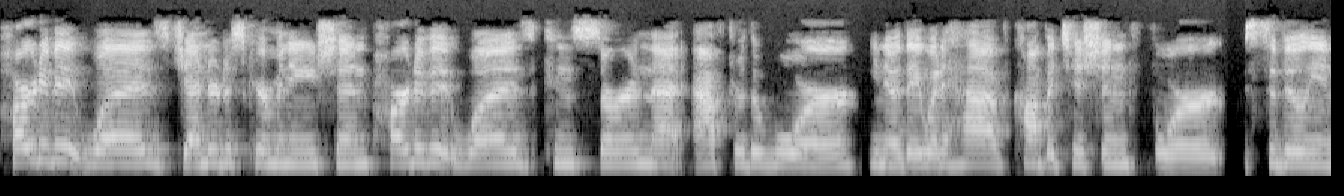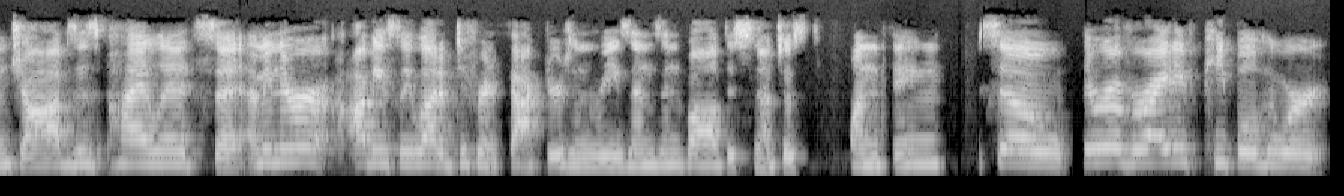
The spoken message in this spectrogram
Part of it was gender discrimination. Part of it was concern that after the war, you know, they would have competition for civilian jobs as pilots. Uh, I mean, there were obviously a lot of different factors and reasons involved. It's not just one thing. So there were a variety of people who were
